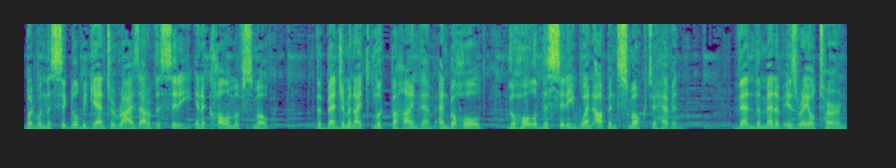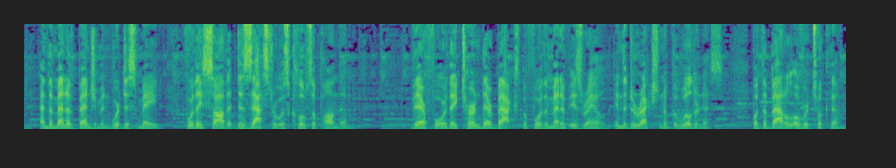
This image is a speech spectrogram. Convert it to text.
But when the signal began to rise out of the city in a column of smoke, the Benjaminites looked behind them, and behold, the whole of the city went up in smoke to heaven. Then the men of Israel turned, and the men of Benjamin were dismayed, for they saw that disaster was close upon them. Therefore they turned their backs before the men of Israel in the direction of the wilderness, but the battle overtook them.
